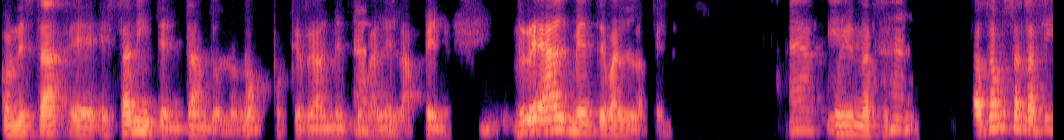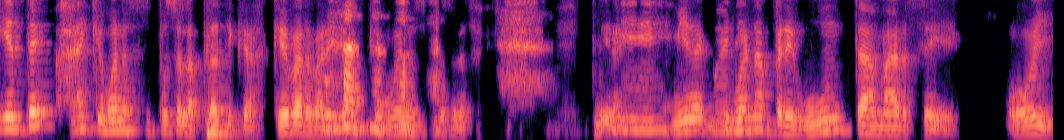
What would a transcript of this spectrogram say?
con esta, eh, están intentándolo, ¿no? Porque realmente vale la pena, realmente vale la pena. Así Muy bien, Pasamos a la siguiente. Ay, qué buena se puso la plática. Qué barbaridad. Qué buena se puso la... Mira, mira qué buena pregunta, Marce. Hoy,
